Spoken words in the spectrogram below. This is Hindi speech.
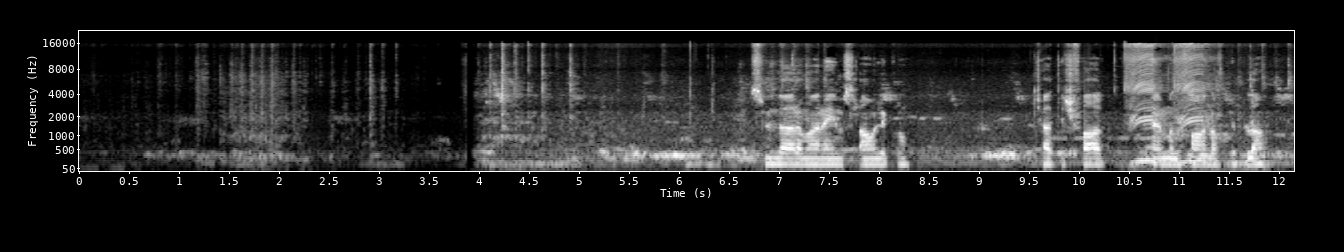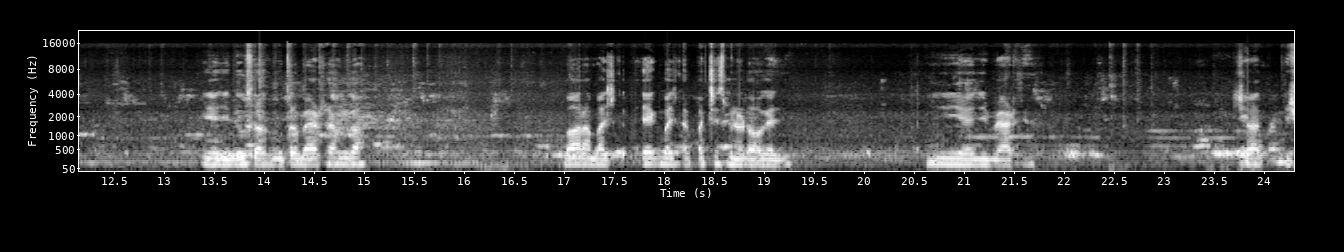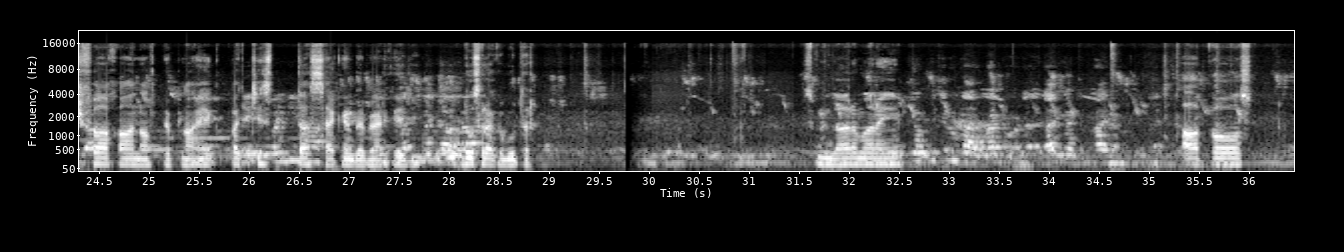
बसमीम चात इशफाक अहमद ख़ान ऑफ़ पिपला ये जी दूसरा कबूतर बैठ रहा है उनका। बारह बज एक बजकर पच्चीस मिनट हो गए जी। ये जी बैठ गए। चात इशफाक ख़ान ऑफ़ पिपला एक पच्चीस दस सेकंड पे बैठ गए जी। दूसरा कबूतर। आपको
